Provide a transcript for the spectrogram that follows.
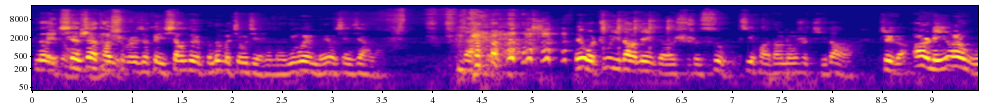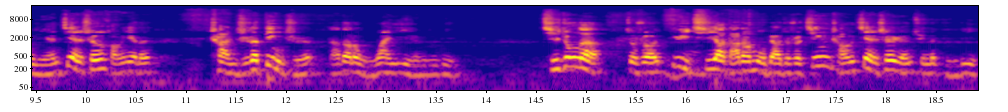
那种现在他是是不是就可以相对不那么纠结了呢？因为没有线下了。哎，我注意到那个“十四五”计划当中是提到啊，这个二零二五年健身行业的产值的定值达到了五万亿人民币，其中呢，就是说预期要达到目标，就是说经常健身人群的比例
